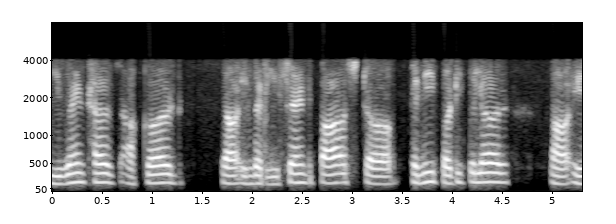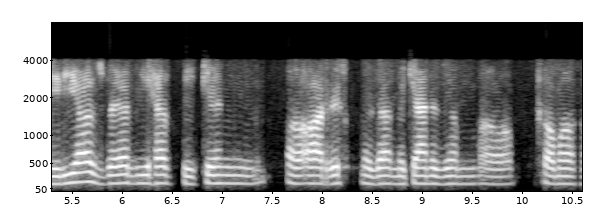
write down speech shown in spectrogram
event has occurred uh, in the recent past, uh, any particular areas where we have taken our risk mechanism from a,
